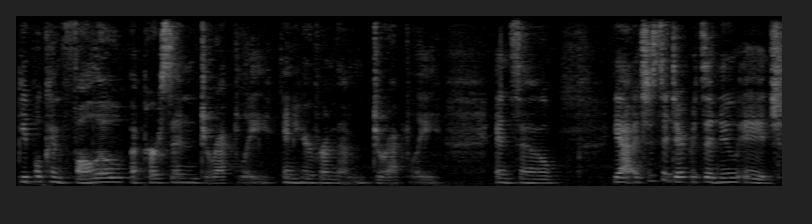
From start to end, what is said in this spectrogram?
people can follow a person directly and hear from them directly. And so, yeah, it's just a different, it's a new age.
